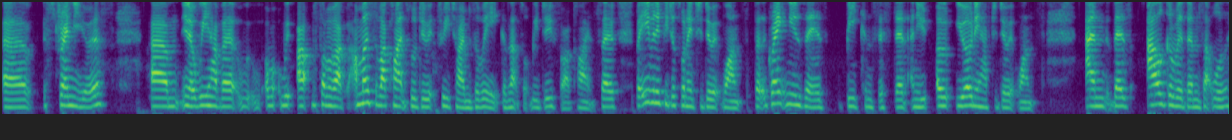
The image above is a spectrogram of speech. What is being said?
uh, strenuous. Um, you know we have a we, uh, some of our most of our clients will do it three times a week and that's what we do for our clients. So but even if you just wanted to do it once but the great news is be consistent and you you only have to do it once and there's algorithms that will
